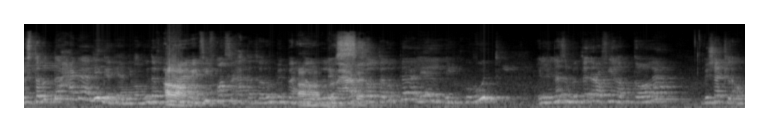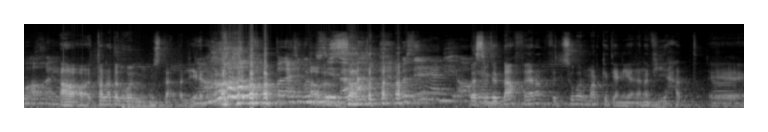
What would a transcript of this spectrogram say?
بس تاروت ده حاجة legal يعني موجودة في كل آه. يعني في في مصر حتى تاروت بيتباع. آه، اللي ما يعرفش هو التاروت ده اللي هي الكروت اللي الناس بتقرأ فيها الطالع بشكل أو بآخر يعني. آه الطالع ده اللي هو المستقبل يعني. طالع دي آه، برضه زياده. بس هي بس يعني بتتباع فعلا في السوبر ماركت يعني أنا في حد آه،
